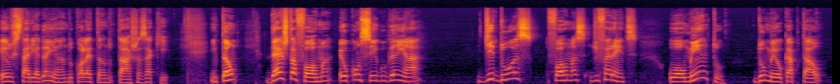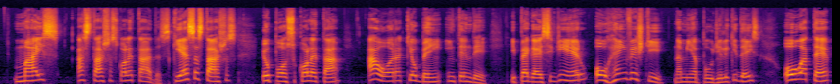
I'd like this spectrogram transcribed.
eu estaria ganhando coletando taxas aqui. Então, desta forma, eu consigo ganhar de duas formas diferentes: o aumento do meu capital mais as taxas coletadas, que essas taxas eu posso coletar a hora que eu bem entender e pegar esse dinheiro ou reinvestir na minha pool de liquidez ou até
